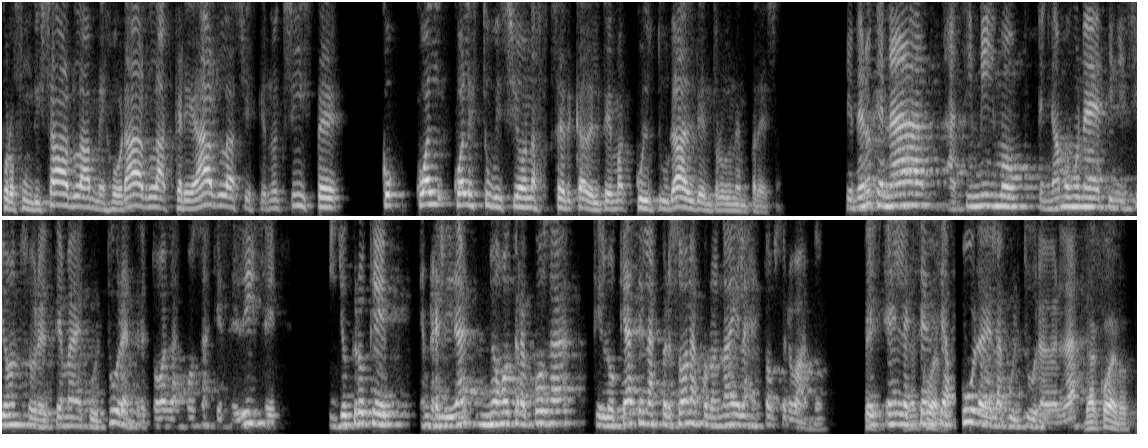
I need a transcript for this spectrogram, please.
profundizarla, mejorarla, crearla si es que no existe? ¿Cuál, ¿Cuál es tu visión acerca del tema cultural dentro de una empresa? Primero que nada, asimismo, tengamos una definición sobre el tema de cultura entre todas las cosas que se dice. Y yo creo que en realidad no es otra cosa que lo que hacen las personas cuando nadie las está observando. es, la esencia pura de la cultura, ¿verdad? De acuerdo.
